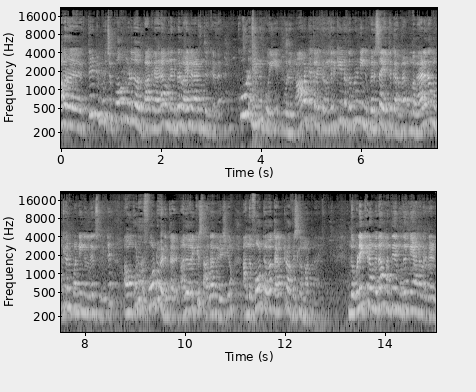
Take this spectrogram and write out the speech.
அவர் திருப்பி முடிச்சு போகும்பொழுது அவர் பார்க்குறாரு அவங்க ரெண்டு பேரும் வயலில் வேலை செஞ்சுருக்காரு கூட நின்று போய் ஒரு மாவட்ட கலெக்டர் வந்திருக்கீன்றத கூட நீங்கள் பெருசாக எடுத்துக்காம உங்கள் வேலை தான் முக்கியம் பண்ணீங்கன்னு சொல்லிட்டு அவங்க கூட ஒரு ஃபோட்டோ எடுத்தார். அது வரைக்கும் சாதாரண விஷயம். அந்த ஃபோட்டோவை கலெக்டர் ஆஃபீஸில் மாட்டினாரு. இந்த உழைக்கிறவங்க தான் வந்து முதன்மையானவர்கள்.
